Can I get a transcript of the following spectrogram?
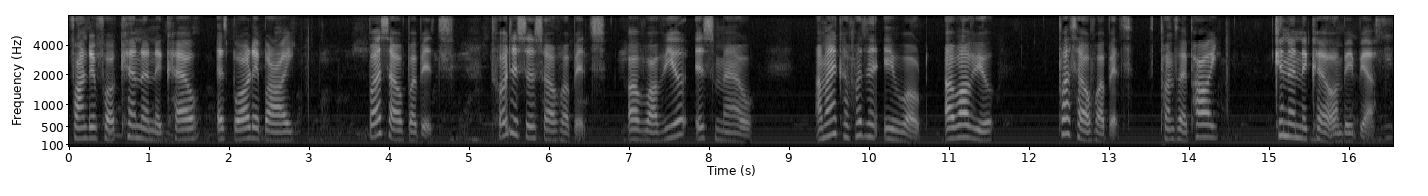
Funded for Canonical, exported by Bus Alphabets, 26 alphabets. Overview Ismail. American President Evolved. Overview Bus Alphabets, sponsored by Canonical on BBS.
